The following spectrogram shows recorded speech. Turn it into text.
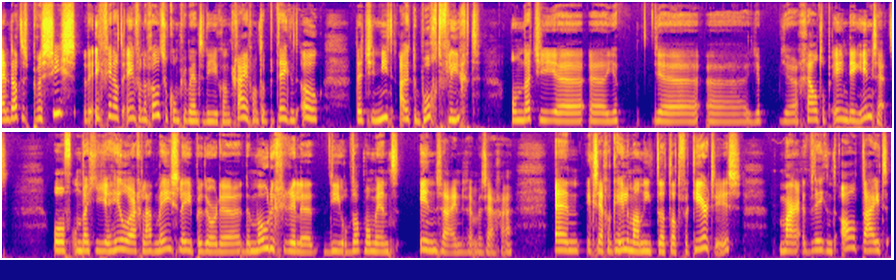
En dat is precies, ik vind dat een van de grootste complimenten die je kan krijgen. Want dat betekent ook dat je niet uit de bocht vliegt omdat je je, eh, je, je, eh, je, je geld op één ding inzet. Of omdat je je heel erg laat meeslepen door de, de modegrillen die op dat moment in zijn, zullen we zeggen. En ik zeg ook helemaal niet dat dat verkeerd is. Maar het betekent altijd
